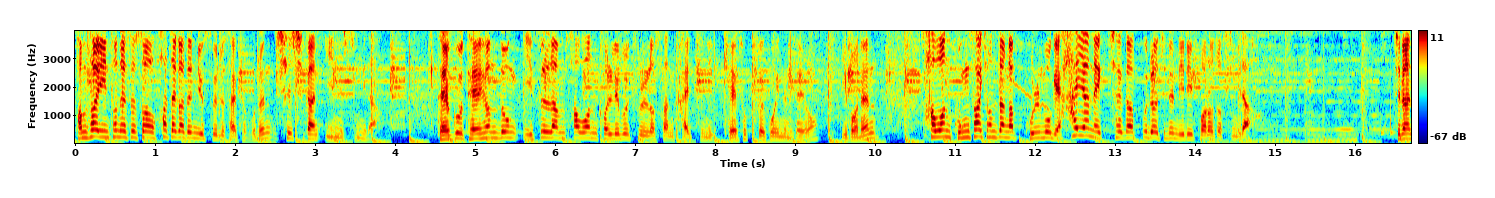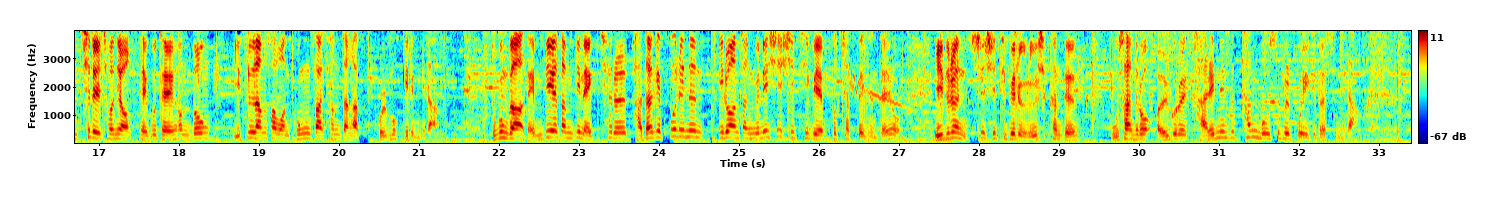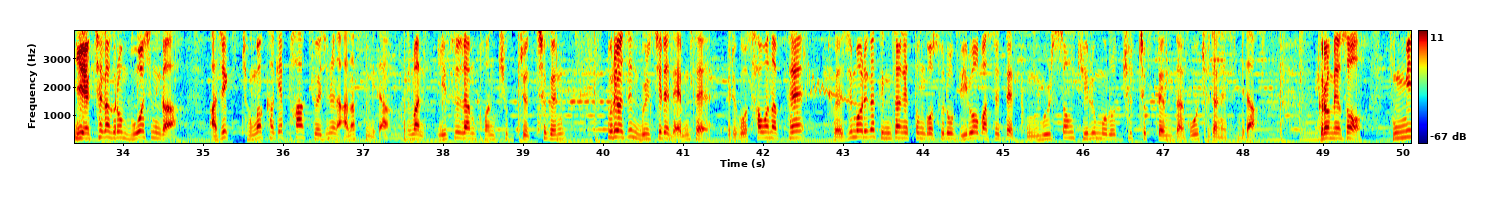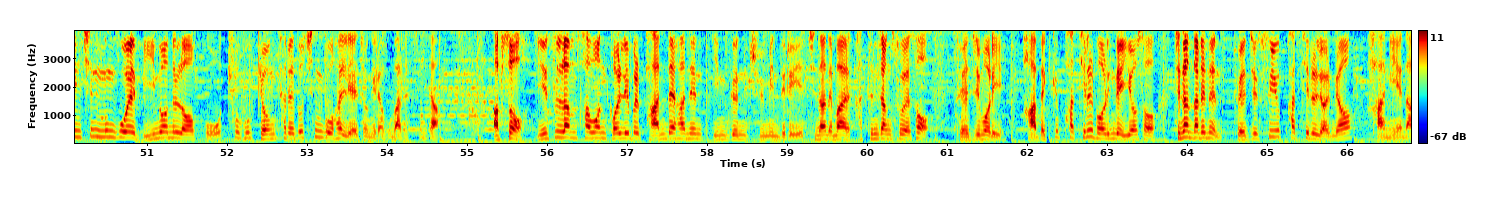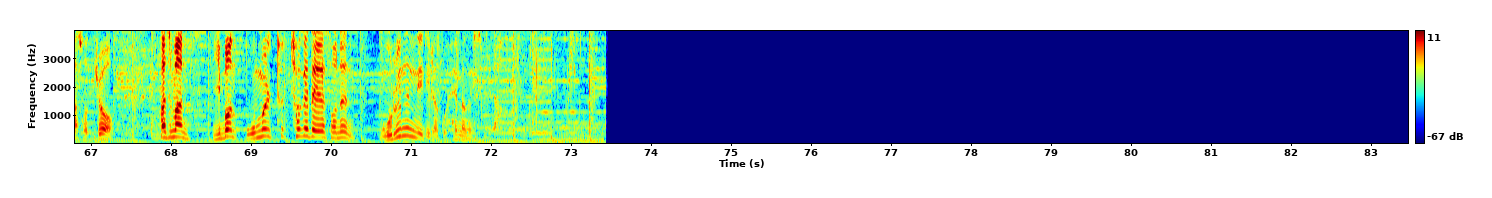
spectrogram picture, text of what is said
밤사이 인터넷에서 화제가 된 뉴스를 살펴보는 실시간 이 뉴스입니다. 대구 대현동 이슬람 사원 건립을 둘러싼 갈등이 계속되고 있는데요. 이번엔 사원 공사 현장 앞 골목에 하얀 액체가 뿌려지는 일이 벌어졌습니다. 지난 7일 저녁 대구 대현동 이슬람 사원 공사 현장 앞 골목길입니다. 누군가 냄비에 담긴 액체를 바닥에 뿌리는 이러한 장면이 CCTV에 포착됐는데요. 이들은 CCTV를 의식한 듯 우산으로 얼굴을 가리는 듯한 모습을 보이기도 했습니다. 이 액체가 그럼 무엇인가? 아직 정확하게 파악되지는 않았습니다. 하지만 이슬람 건축주 측은 뿌려진 물질의 냄새 그리고 사원 앞에 돼지머리가 등장했던 것으로 미루어 봤을 때 동물성 기름으로 추측된다고 주장했습니다. 그러면서 국민친문고에 민원을 넣었고 추후 경찰에도 신고할 예정이라고 말했습니다. 앞서 이슬람 사원 건립을 반대하는 인근 주민들이 지난해 말 같은 장소에서 돼지머리 바베큐 파티를 벌인 데 이어서 지난달에는 돼지 수육 파티를 열며 항의에 나섰죠. 하지만 이번 오물 투척에 대해서는 모르는 일이라고 해명했습니다.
